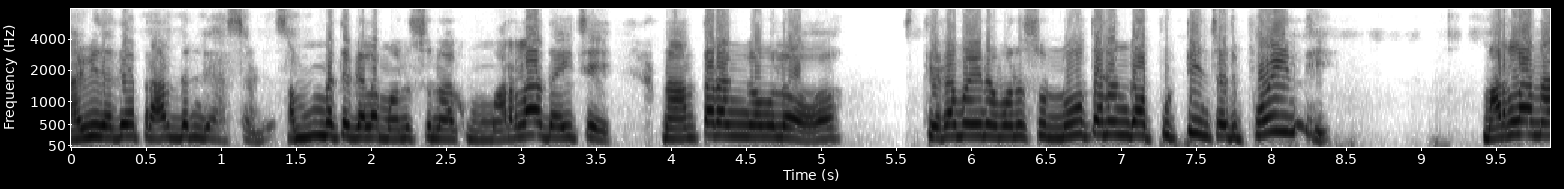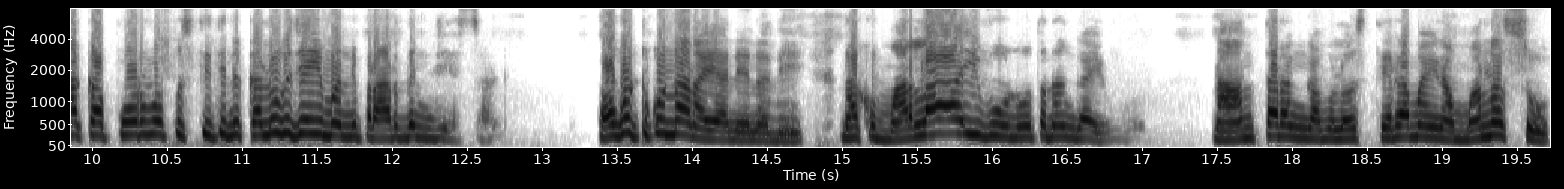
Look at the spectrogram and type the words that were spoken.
దావీద్ అదే ప్రార్థన చేస్తాడు. సమ్మతి గల మనసు నాకు మరలా దయచే నా అంతరంగంలో స్థిరమైన మనసు నూతనంగా పుట్టించది పోయింది. మరలా నాకు ఆ పూర్వపు స్థితిని కలుగజేయమని ప్రార్థన చేస్తాడు. పోగొట్టుకున్నానయ్యా నేను అది. నాకు మరలా ఇవ్వు నూతనంగా ఇవ్వు. నా అంతరంగంలో స్థిరమైన మనస్సు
